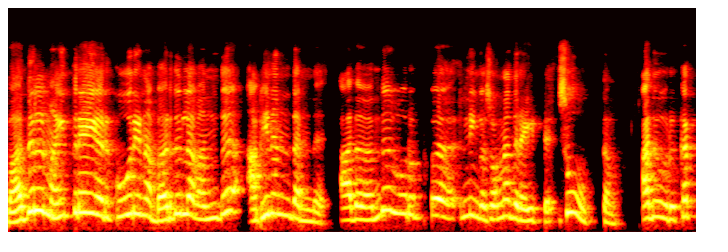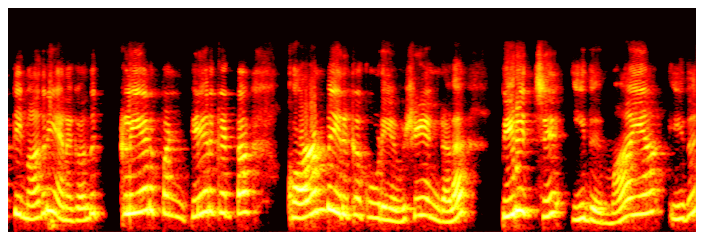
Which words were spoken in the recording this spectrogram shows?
பதில் மைத்ரேயர் கூறின பதில வந்து அபிநந்தன் அத வந்து ஒரு நீங்க சொன்னது ரைட்டு சூத்தம் அது ஒரு கத்தி மாதிரி எனக்கு வந்து கிளியர் பண் கிளியர் கட்டா குழம்பு இருக்கக்கூடிய விஷயங்களை பிரிச்சு இது மாயா இது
